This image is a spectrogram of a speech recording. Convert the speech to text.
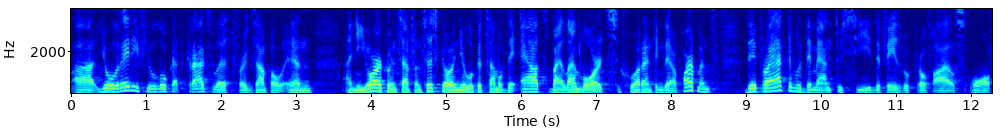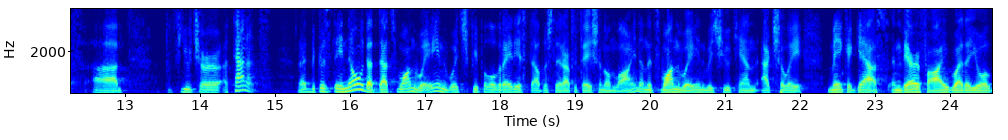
uh, you already, if you look at Craigslist, for example, in uh, New York or in San Francisco, and you look at some of the ads by landlords who are renting their apartments, they proactively demand to see the Facebook profiles of uh, future tenants right? Because they know that that's one way in which people already establish their reputation online, and it's one way in which you can actually make a guess and verify whether your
